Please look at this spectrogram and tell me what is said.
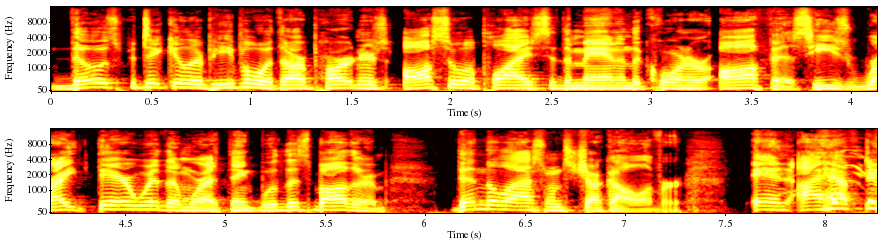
those particular people with our partners also applies to the man in the corner office. He's right there with them where I think, will this bother him? Then the last one's Chuck Oliver. And I have to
